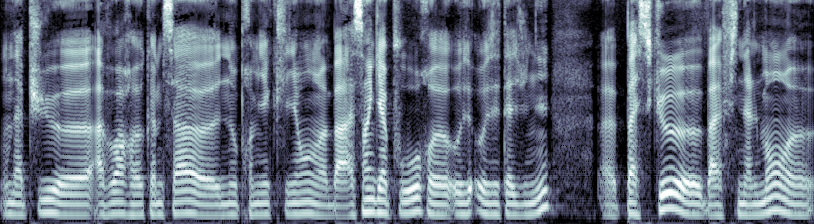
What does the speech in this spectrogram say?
On a pu avoir comme ça nos premiers clients bah, à Singapour, aux, États-Unis, parce que bah, finalement,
